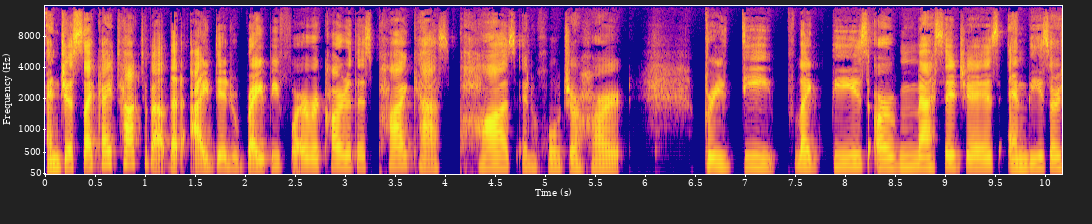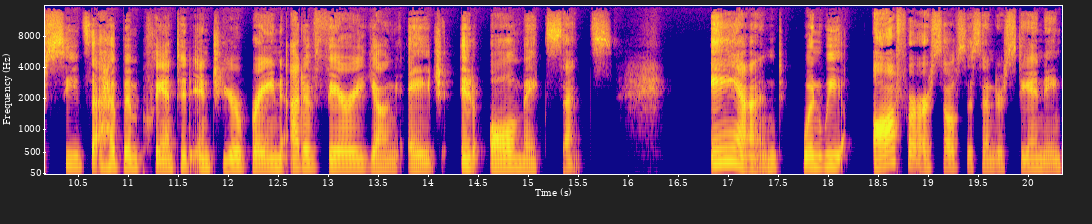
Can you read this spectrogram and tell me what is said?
And just like I talked about, that I did right before I recorded this podcast, pause and hold your heart. Breathe deep. Like these are messages and these are seeds that have been planted into your brain at a very young age. It all makes sense. And when we offer ourselves this understanding,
